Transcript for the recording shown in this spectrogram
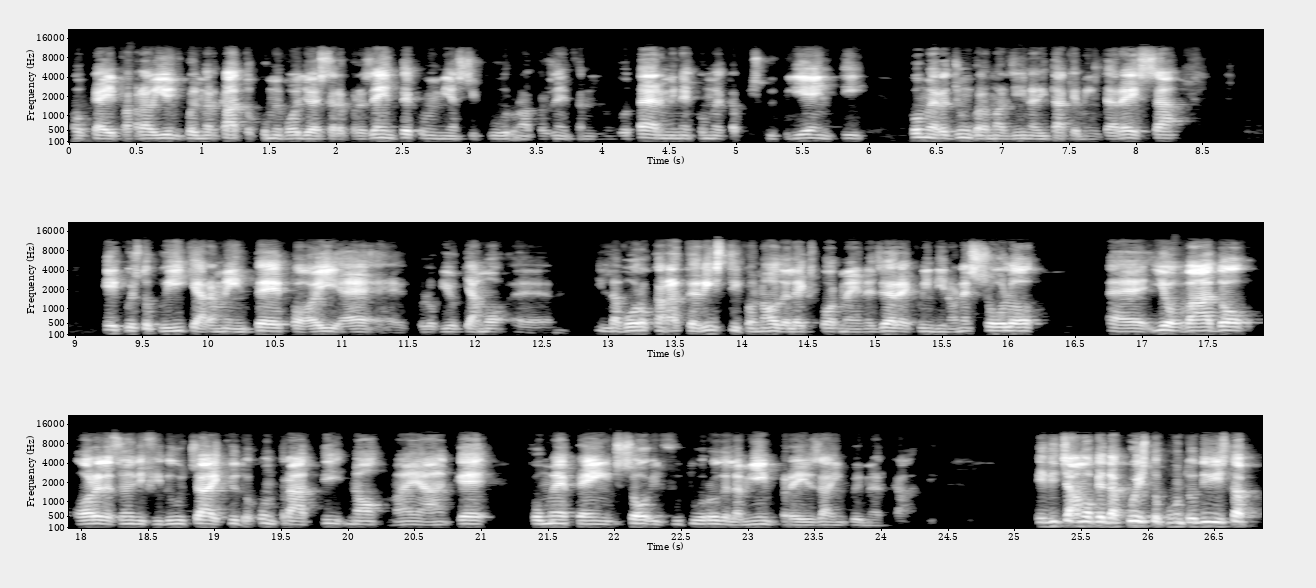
ok, però io in quel mercato come voglio essere presente, come mi assicuro una presenza nel lungo termine, come capisco i clienti, come raggiungo la marginalità che mi interessa. E questo qui chiaramente poi è quello che io chiamo eh, il lavoro caratteristico no, dell'export manager e quindi non è solo eh, io vado, ho relazioni di fiducia e chiudo contratti, no, ma è anche come penso il futuro della mia impresa in quei mercati. E diciamo che da questo punto di vista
